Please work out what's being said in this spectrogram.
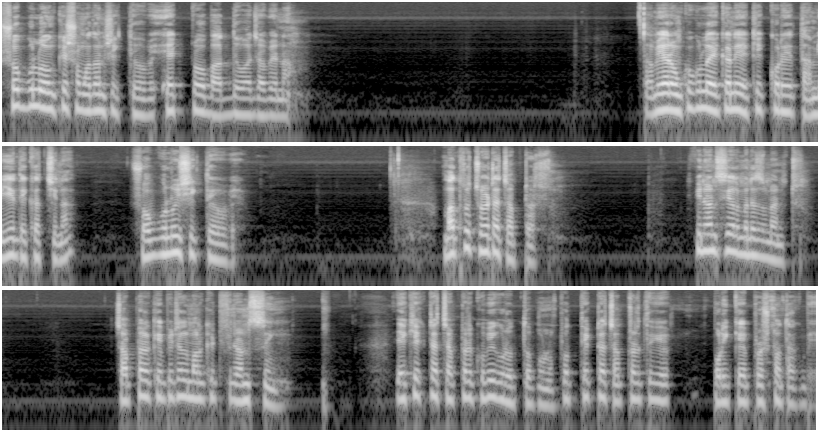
সবগুলো অঙ্কের সমাধান শিখতে হবে। একটাও বাদ দেওয়া যাবে না। আমি আর অঙ্কগুলো এখানে এক এক করে থামিয়ে দেখাচ্ছি না। সবগুলোই শিখতে হবে। মাত্র ছয়টা chapter financial management chapter capital market financing এক একটা চ্যাপ্টার খুবই গুরুত্বপূর্ণ। প্রত্যেকটা চ্যাপ্টার থেকে পরীক্ষায় প্রশ্ন থাকবে।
